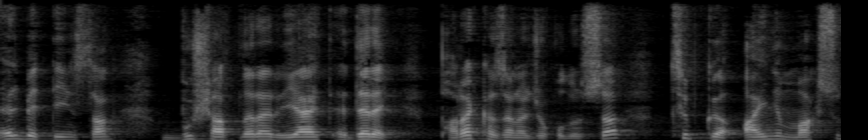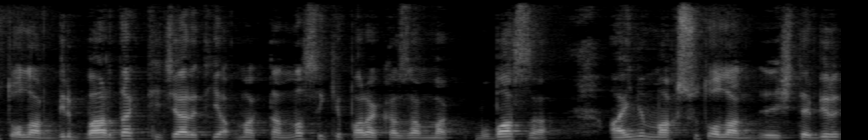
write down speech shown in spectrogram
Elbette insan bu şartlara riayet ederek para kazanacak olursa tıpkı aynı maksut olan bir bardak ticareti yapmaktan nasıl ki para kazanmak mubahsa Aynı maksut olan e, işte bir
